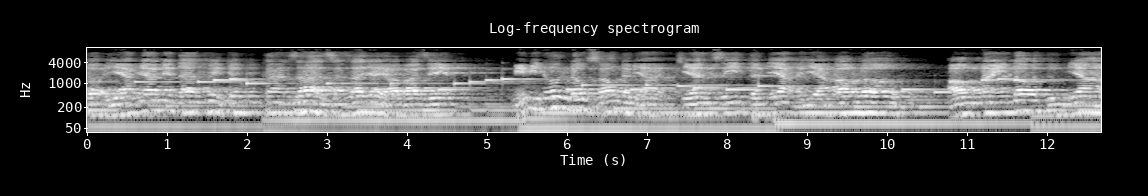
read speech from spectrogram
တော်အရာများနဲ့သာတွေ့ကြုံခံစားဆန်းစားကြရပါစေမိမိတို့လောက်ဆောင်သည်များကျန်စီသည်များအရာအောင်လို့အောင်နိုင်သောသူများ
